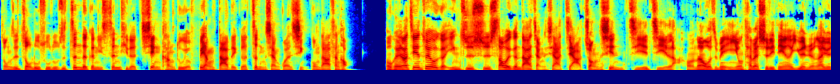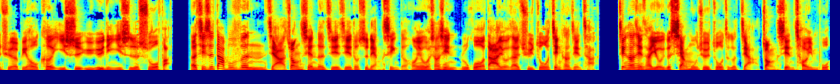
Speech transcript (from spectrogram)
总之走路速度是真的跟你身体的健康度有非常大的一个正相关性，供大家参考。OK，那今天最后一个印制是稍微跟大家讲一下甲状腺结节啦。哦，那我这边引用台北市立联合医院仁爱院区耳鼻喉科医师于玉玲医师的说法，而其实大部分甲状腺的结节都是良性的。因为我相信，如果大家有在去做健康检查，健康检查有一个项目就是做这个甲状腺超音波。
